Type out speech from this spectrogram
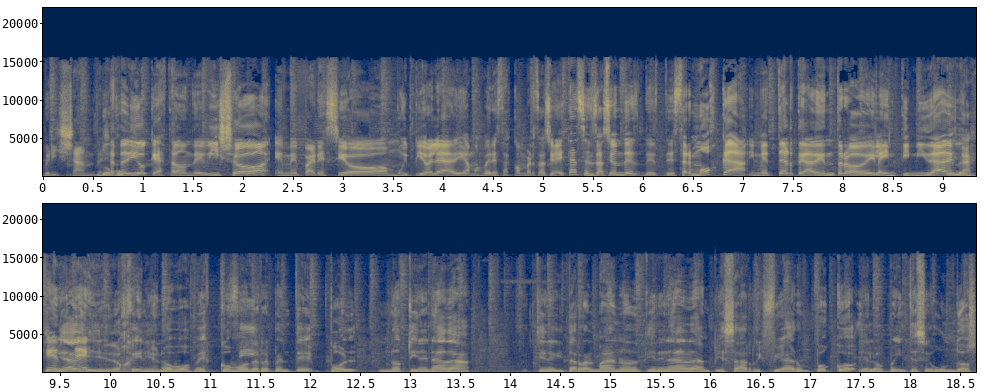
Brillante. Docu- Ya te digo que hasta donde vi yo eh, me pareció muy piola, digamos, ver estas conversaciones. Esta sensación de, de- de ser mosca y meterte adentro de la intimidad de, de la intimidad gente. y de los genios, ¿no? Vos ves cómo Sí. de repente Paul no tiene nada, tiene guitarra al mano, no tiene nada, empieza a rifiar un poco y a los 20 segundos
